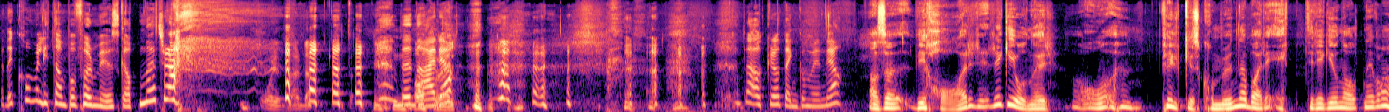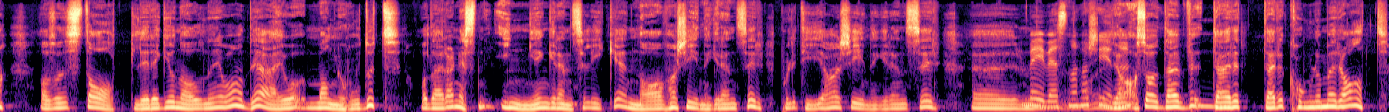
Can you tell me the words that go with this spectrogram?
Ja, Det kommer litt an på formuesskatten, det, tror jeg. Oi, der, der. Det der, ja. Det er akkurat den kommunen, ja. Altså, vi har regioner, og fylkeskommunen er bare ett regionalt nivå. Altså det statlige regionale nivå, det er jo mangehodet. Og der er nesten ingen grenser like. Nav har sine grenser, politiet har sine grenser. eh, Vegvesenet har sine. Ja, altså det, er, det, er et, det er et konglomerat,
